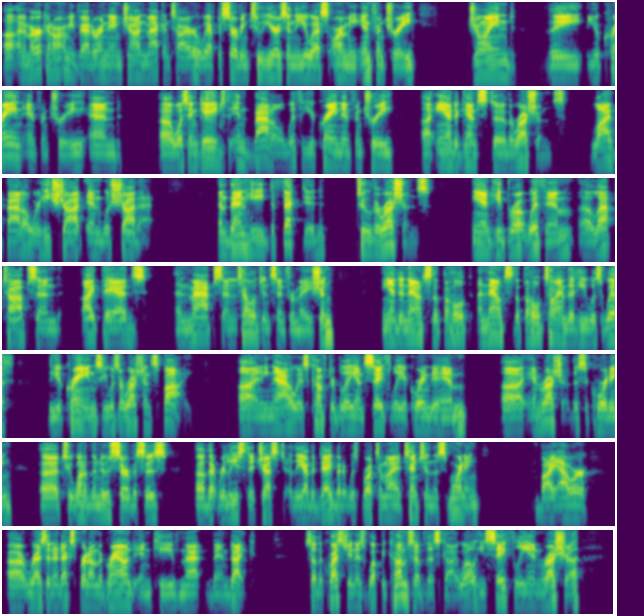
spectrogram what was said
Uh, an American Army veteran named John McIntyre, who after serving two years in the U.S. Army infantry, joined the Ukraine infantry and uh, was engaged in battle with the Ukraine infantry uh, and against uh, the Russians. Live battle where he shot and was shot at and then he defected to the Russians. And he brought with him uh, laptops and iPads and maps and intelligence information, and announced that the whole announced that the whole time that he was with the Ukrainians, he was a Russian spy, uh, and he now is comfortably and safely, according to him, uh, in Russia. This, according uh, to one of the news services uh, that released it just the other day, but it was brought to my attention this morning by our uh, resident expert on the ground in Kiev, Matt VanDyke. So the question is, what becomes of this guy? Well, he's safely in Russia,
